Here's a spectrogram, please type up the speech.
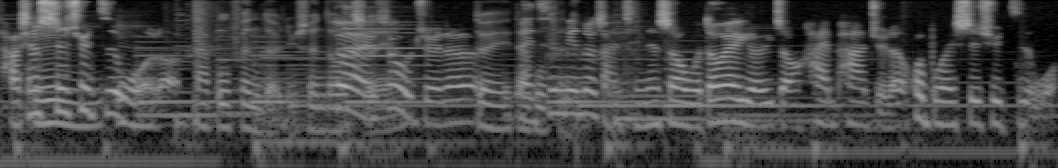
好像失去自我了。大部分的女生都对，所以我觉得，对，每次面对感情的时候，我都会有一种害怕，觉得会不会失去自我。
